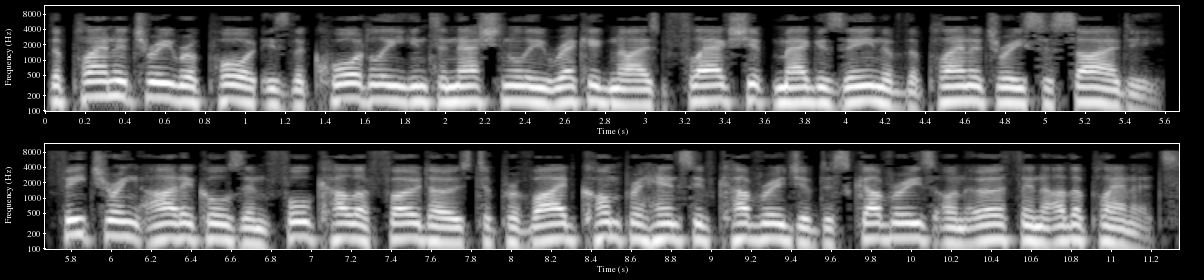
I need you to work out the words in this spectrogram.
The Planetary Report is the quarterly internationally recognized flagship magazine of the Planetary Society, featuring articles and full-color photos to provide comprehensive coverage of discoveries on Earth and other planets.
